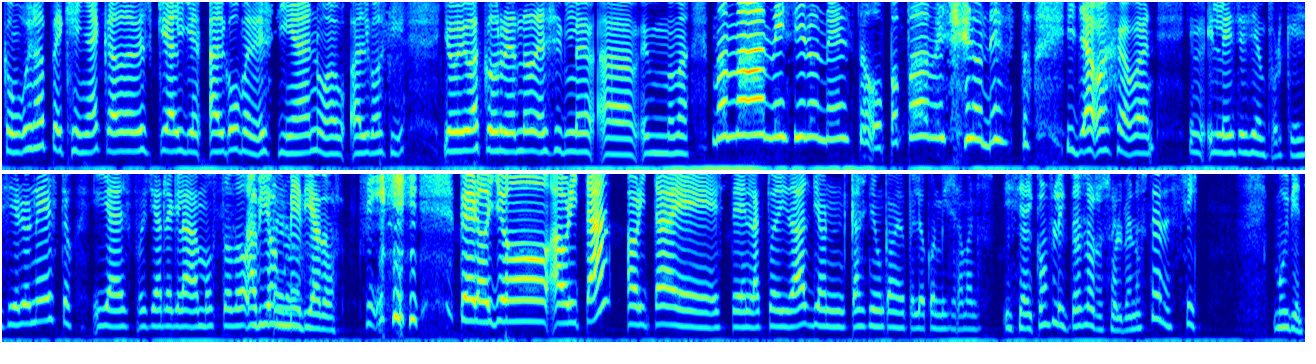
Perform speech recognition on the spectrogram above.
como era pequeña, cada vez que alguien algo me decían o al- algo así, yo me iba corriendo a decirle a mi mamá, mamá, me hicieron esto, o papá, me hicieron esto. Y ya bajaban y, les decían, ¿por qué hicieron esto? Y ya después ya arreglábamos todo. Había un mediador. Sí, pero yo ahorita, ahorita, este, en la actualidad, yo casi nunca me peleo con mis hermanos. Y si hay conflictos, los resuelven ustedes. Sí. Muy bien.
